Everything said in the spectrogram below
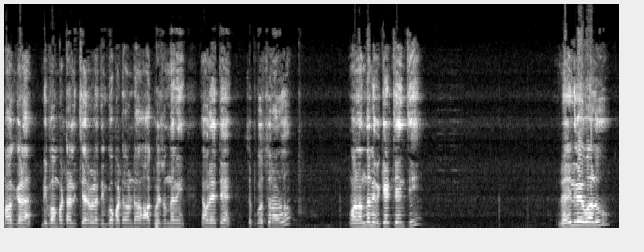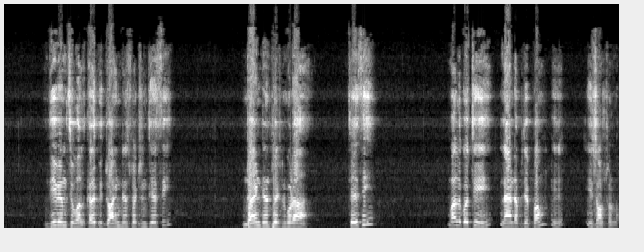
మాకు ఇక్కడ డిఫామ్ పట్టాలు ఇచ్చారు లేదా ఇంకో పట్టాలు ఉండే ఆక్యుపేషన్ ఉందని ఎవరైతే చెప్పుకొస్తున్నారో వాళ్ళందరినీ వికెట్ చేయించి రైల్వే వాళ్ళు జీవీఎంసీ వాళ్ళు కలిపి జాయింట్ ఇన్స్పెక్షన్ చేసి జాయింట్ ఇన్స్పెక్షన్ కూడా చేసి వాళ్ళకు వచ్చి ల్యాండ్ అప్ చెప్పాం ఈ- ఈ సంవత్సరంలో.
